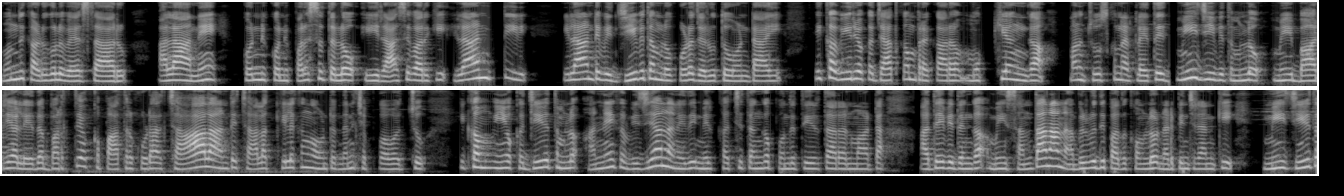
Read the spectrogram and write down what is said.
ముందుకు అడుగులు వేస్తారు. అలానే కొన్ని కొన్ని పరిస్థితుల్లో ఈ రాశి వారికి ఇలాంటి ఇలాంటివి జీవితంలో కూడా జరుగుతూ ఉంటాయి. ఇక వీరి యొక్క జాతకం ప్రకారం ముఖ్యంగా మనం చూసుకున్నట్లయితే మీ జీవితంలో మీ భార్య లేదా భర్త యొక్క పాత్ర కూడా చాలా అంటే చాలా కీలకంగా ఉంటుందని చెప్పుకోవచ్చు. ఇక మీ యొక్క జీవితంలో అనేక విజయాలు అనేది మీరు ఖచ్చితంగా పొంది తీరుతారనమాట అదేవిధంగా మీ సంతానాన్ని అభివృద్ధి పథకంలో నడిపించడానికి మీ జీవిత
